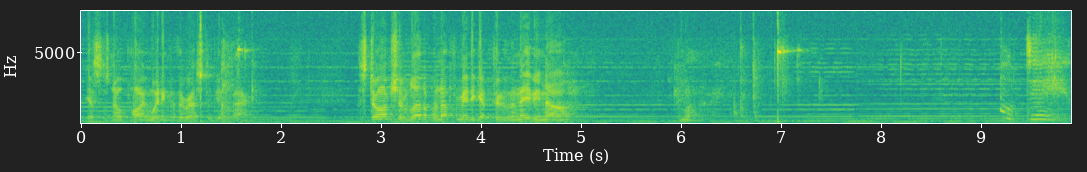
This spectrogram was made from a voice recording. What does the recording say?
I guess there's no point waiting for the rest to get back. The storm should have let up enough for me to get through to the Navy now. Come on, honey. Oh, Dale.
